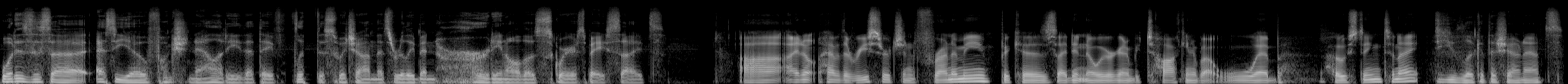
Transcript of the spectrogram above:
What is this uh, SEO functionality that they've flipped the switch on that's really been hurting all those Squarespace sites? Uh, I don't have the research in front of me because I didn't know we were going to be talking about web hosting tonight. Do you look at the show notes?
